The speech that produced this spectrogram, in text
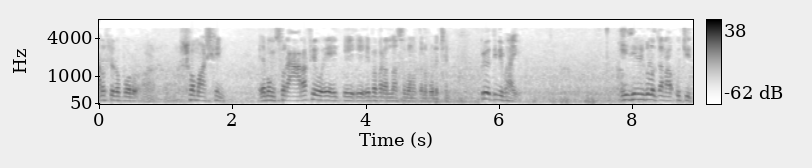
আরসের ওপর সমাসীন এবং সোরা আরাফেও এ ব্যাপারে আল্লাহ সুবান বলেছেন। প্রিয় দিনী ভাই, এই জিনিসগুলো জানা উচিত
